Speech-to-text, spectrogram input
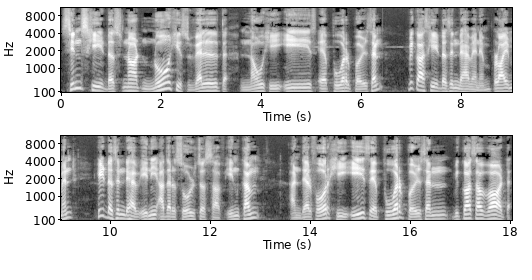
since he does not know his wealth now he is a poor person. Because he doesn't have an employment he doesn't have any other sources of income. And therefore he is a poor person. Because of what?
